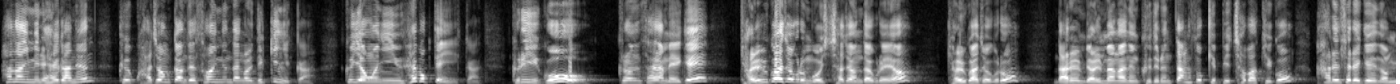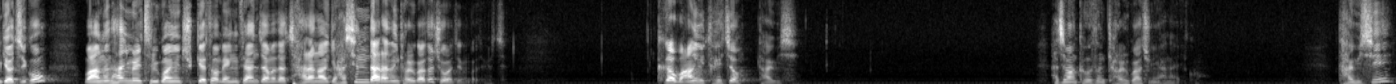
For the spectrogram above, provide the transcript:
하나님을 해가는 그 과정 가운데 서 있는다는 걸 느끼니까 그 영혼이 회복되니까 그리고 그런 사람에게 결과적으로 무엇이 찾아온다고 그래요? 결과적으로 나를 멸망하는 그들은 땅속 깊이 처박히고 카르셀에게 넘겨지고 왕은 하나님을 즐거워하는 주께서 맹세한 자마다 자랑하게 하신다라는 결과도 주어지는 거죠. 그렇죠? 그가 왕이 되죠 다윗이. 하지만 그것은 결과 중의 하나이고 다윗이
